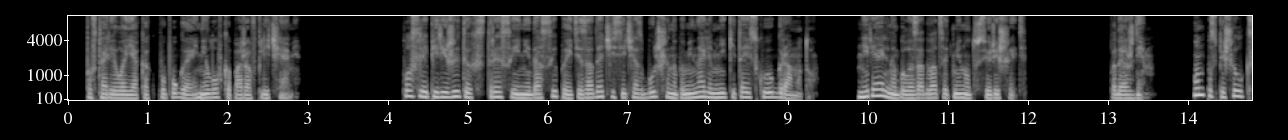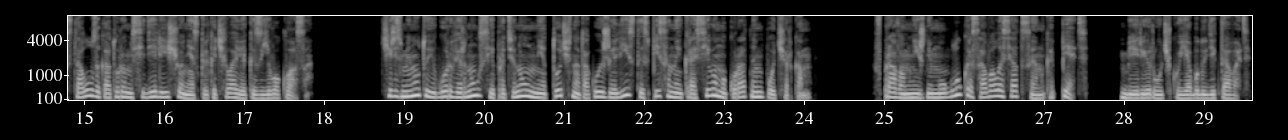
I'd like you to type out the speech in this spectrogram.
— повторила я, как попугай, неловко пожав плечами. После пережитых стресса и недосыпа эти задачи сейчас больше напоминали мне китайскую грамоту. Нереально было за 20 минут все решить. «Подожди», он поспешил к столу, за которым сидели еще несколько человек из его класса. Через минуту Егор вернулся и протянул мне точно такой же лист, исписанный красивым аккуратным почерком. В правом нижнем углу красовалась оценка — 5. «Бери ручку, я буду диктовать».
